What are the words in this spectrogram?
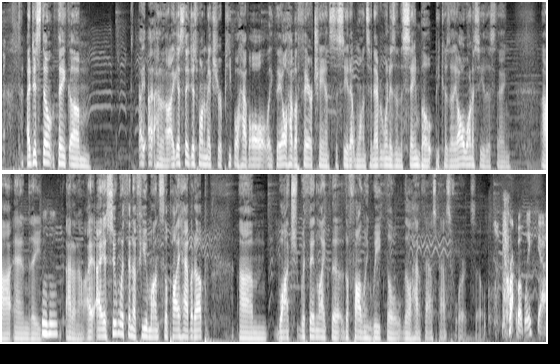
I just don't think um I, I I don't know. I guess they just want to make sure people have all like they all have a fair chance to see it at once, and everyone is in the same boat because they all want to see this thing. Uh, and they, I don't know. I, I assume within a few months they'll probably have it up. Um, watch within like the the following week they'll they'll have fast pass for it. So Probably, yeah.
